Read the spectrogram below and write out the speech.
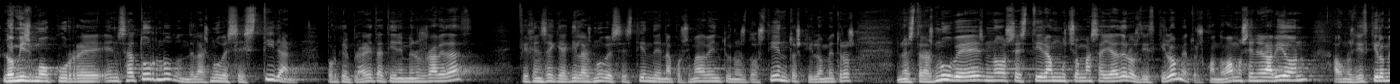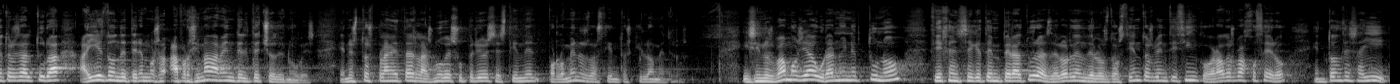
Lo mismo ocurre en Saturno, donde las nubes se estiran porque el planeta tiene menos gravedad Fíjense que aquí las nubes se extienden aproximadamente unos 200 kilómetros. Nuestras nubes no se estiran mucho más allá de los 10 kilómetros. Cuando vamos en el avión a unos 10 kilómetros de altura, ahí es donde tenemos aproximadamente el techo de nubes. En estos planetas las nubes superiores se extienden por lo menos 200 kilómetros. Y si nos vamos ya a Urano y Neptuno, fíjense que temperaturas del orden de los 225 grados bajo cero, entonces allí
